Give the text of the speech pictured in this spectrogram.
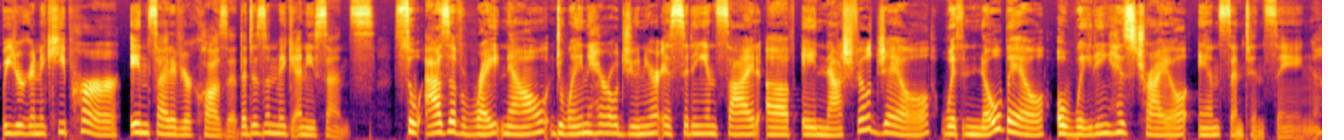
but you're going to keep her inside of your closet. That doesn't make any sense. So, as of right now, Dwayne Harrell Jr. is sitting inside of a Nashville jail with no bail, awaiting his trial and sentencing.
